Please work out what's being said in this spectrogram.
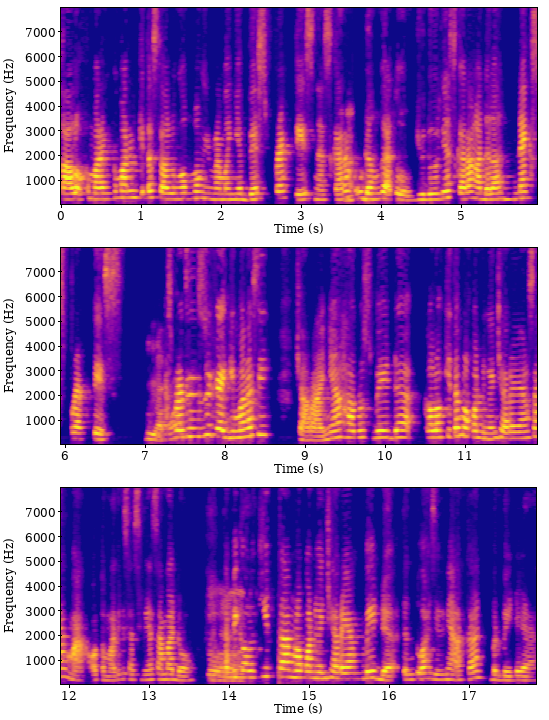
kalau kemarin-kemarin kita selalu ngomong yang namanya best practice, nah sekarang udah enggak tuh. Judulnya sekarang adalah next practice. Apa? Next practice itu kayak gimana sih? Caranya harus beda. Kalau kita melakukan dengan cara yang sama, otomatis hasilnya sama dong. Betul. Tapi kalau kita melakukan dengan cara yang beda, tentu hasilnya akan berbeda.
